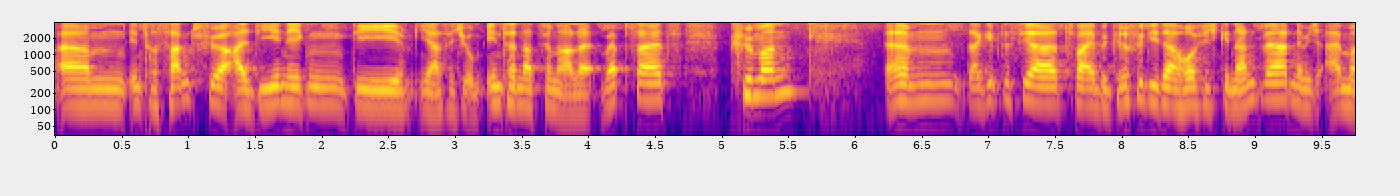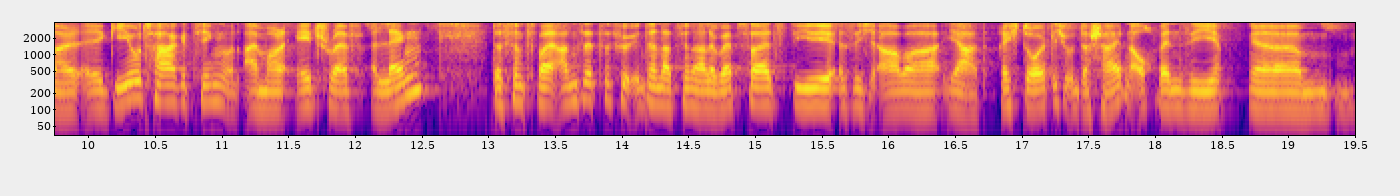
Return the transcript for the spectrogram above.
Ähm, interessant für all diejenigen, die ja, sich um internationale Websites kümmern. Ähm, da gibt es ja zwei Begriffe, die da häufig genannt werden, nämlich einmal äh, Geotargeting und einmal Href-Lang. Das sind zwei Ansätze für internationale Websites, die sich aber ja recht deutlich unterscheiden, auch wenn sie ähm,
